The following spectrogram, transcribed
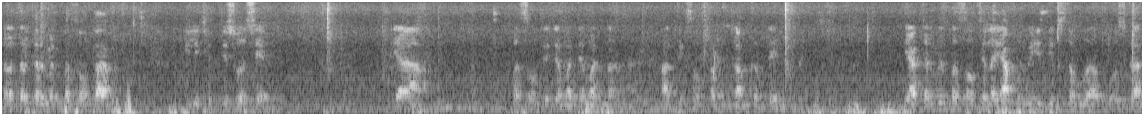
खरं तर करमेल पतसंस्था गेली छत्तीस वर्षे या पतसंस्थेच्या माध्यमातून आर्थिक संस्था म्हणून काम करते. या करमेल संस्थेला यापूर्वीही दीपस्तंभ पुरस्कार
